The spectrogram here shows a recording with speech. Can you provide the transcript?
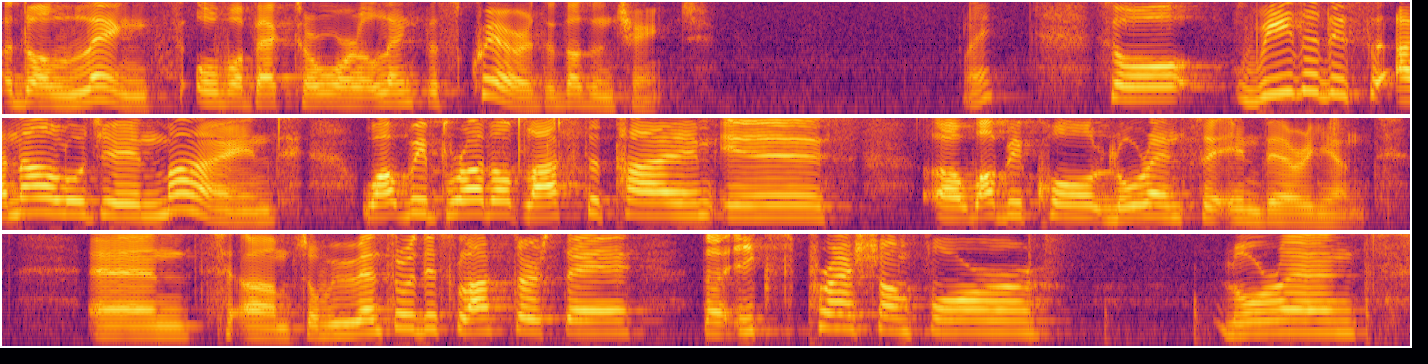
the length of a vector or length squared doesn't change right? So with this analogy in mind, what we brought up last time is uh, what we call Lorentz invariant. And um, so we went through this last Thursday. The expression for Lorentz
